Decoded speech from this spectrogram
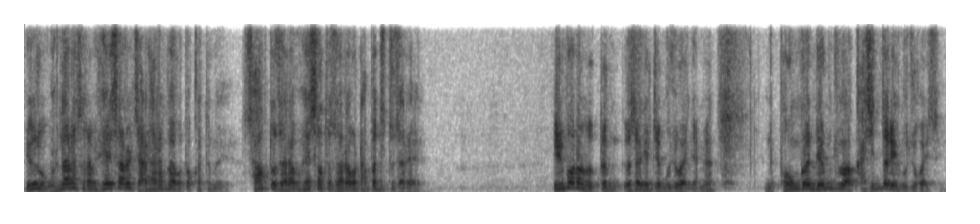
이거는 우리나라 사람이 회사를 잘하는 거하고 똑같은 거예요. 사업도 잘하고 회사도 잘하고 나쁜 짓도 잘해. 일본은 어떤 의사결정 구조가 있냐면 봉건 영주와 가신들의 구조가 있어요.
